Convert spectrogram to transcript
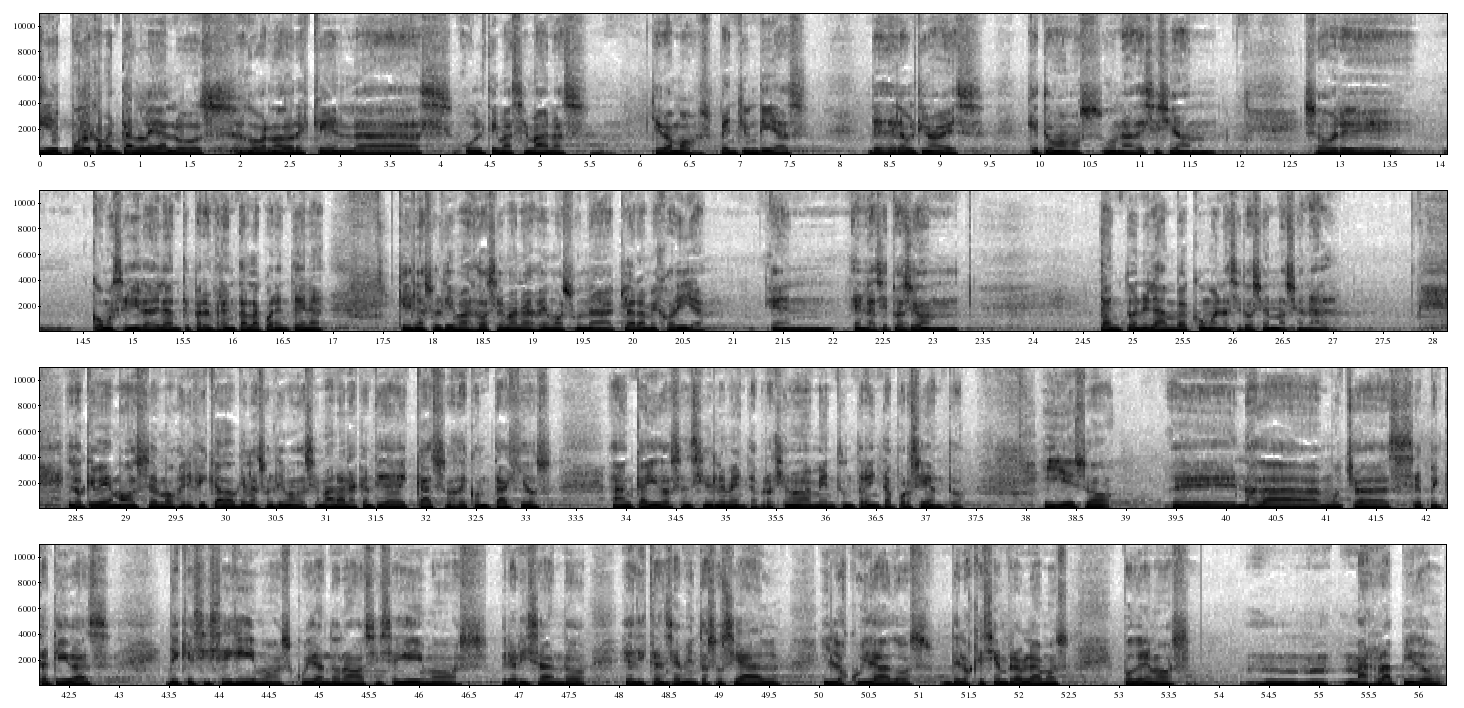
Y pude comentarle a los gobernadores que en las últimas semanas, llevamos 21 días desde la última vez que tomamos una decisión sobre cómo seguir adelante para enfrentar la cuarentena, que en las últimas dos semanas vemos una clara mejoría en, la situación tanto en el AMBA como en la situación nacional. Lo que vemos, hemos verificado que en las últimas dos semanas la cantidad de casos de contagios han caído sensiblemente, aproximadamente un 30%. Y eso eh, nos da muchas expectativas de que si seguimos cuidándonos, si seguimos priorizando el distanciamiento social y los cuidados de los que siempre hablamos, podremos mm, más rápido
